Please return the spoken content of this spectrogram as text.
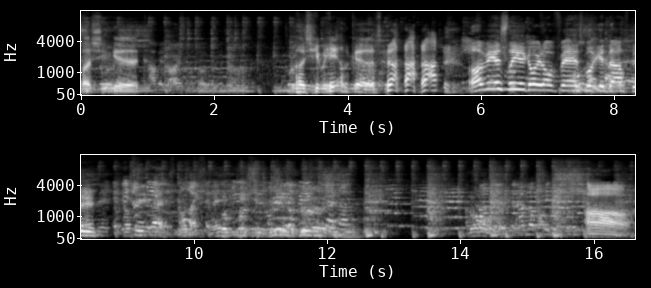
Push it good. Push it real good. Obviously, you're going on Facebook, you dafty. If it's just oh, like, so if you push it real good, then I'm not taking it. Ah.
